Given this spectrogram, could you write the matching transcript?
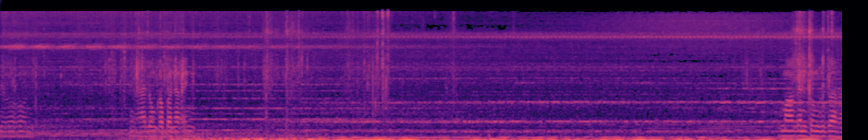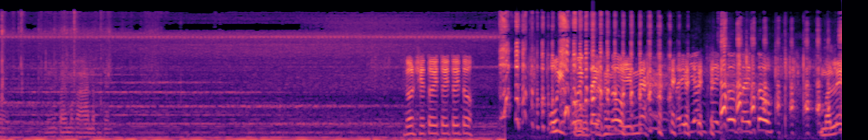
Yun. May halong kaba na rin. Yung mga ganitong lugar oh, hindi tayo makahanap dyan Don, ito, ito, ito, ito Uy, Uy, tayo putang Tayo yan, tayo to. Mali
